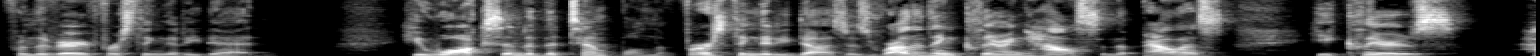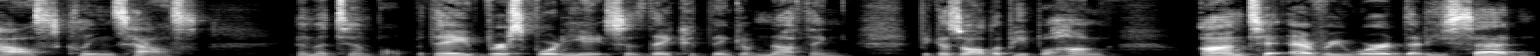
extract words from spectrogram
from the very first thing that he did. He walks into the temple, and the first thing that he does is rather than clearing house in the palace, he clears house, cleans house in the temple. But they, verse 48 says they could think of nothing because all the people hung on to every word that he said.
